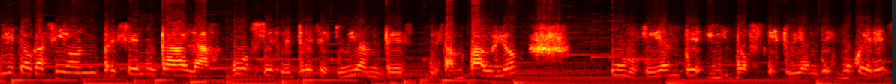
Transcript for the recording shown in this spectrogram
y en esta ocasión presenta las voces de tres estudiantes de San Pablo, un estudiante y dos estudiantes mujeres,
